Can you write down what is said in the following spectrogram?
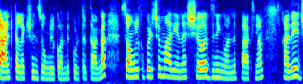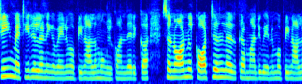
பேண்ட் கலெக்ஷன்ஸ் உங்களுக்கு வந்து கொடுத்துருக்காங்க. ஸோ உங்களுக்கு பிடிச்ச மாதிரியான ஷர்ட்ஸ் நீங்கள் வந்து பார்க்கலாம். அதே ஜீன் மெட்டீரியலில் நீங்கள் வேணும் அப்படின்னாலும் உங்களுக்கு வந்து இருக்குது ஸோ நார்மல் காட்டனில் இருக்கிற மாதிரி வேணும் அப்படின்னாலும்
